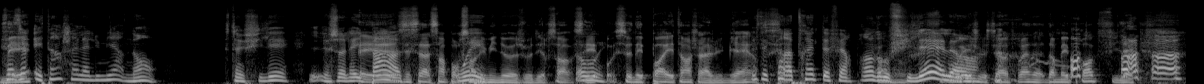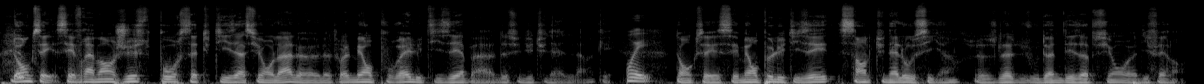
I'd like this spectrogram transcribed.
C'est-à-dire étanche à la lumière? Non c'est un filet. Le soleil passe. C'est ça, 100 lumineux, je veux dire ça. Ce n'est pas étanche à la lumière. C'est en train de te faire prendre au filet, là. Oui, je suis en train de, dans mes propres filets. Donc, c'est vraiment juste pour cette utilisation-là, le, le toile. Mais on pourrait l'utiliser dessus du tunnel, là. Oui. Donc, c'est mais on peut l'utiliser sans le tunnel aussi. Hein. là, je vous donne des options euh, différentes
